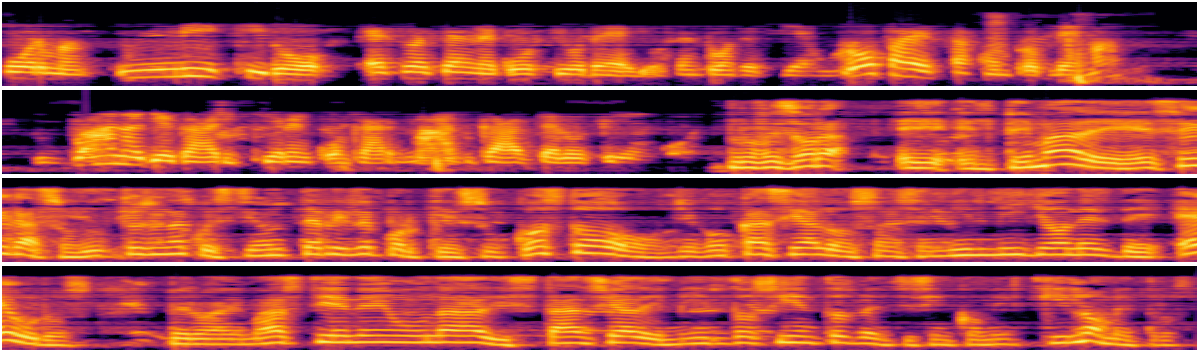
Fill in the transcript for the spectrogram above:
forma líquido. Eso es el negocio de ellos. Entonces, si Europa está con problemas, van a llegar y quieren comprar más gas de los gringos. Profesora, eh, el tema de ese gasoducto es una cuestión terrible porque su costo llegó casi a los 11 mil millones de euros, pero además tiene una distancia de 1.225 mil kilómetros.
